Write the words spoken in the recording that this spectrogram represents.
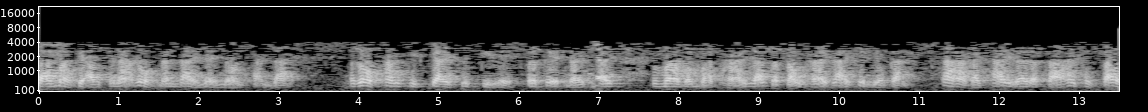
สามารถจะเอาชนะโรคนั้นได้แน่นอนฉันได้ โรคทางจิตใจคือกิเลสประเภทไหนใช้มาบำบัดหายแล้วก็ต้องหายได้เช่นเดียวกัน ถ้าหากใช้และรักษาให้ถูกต้อง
